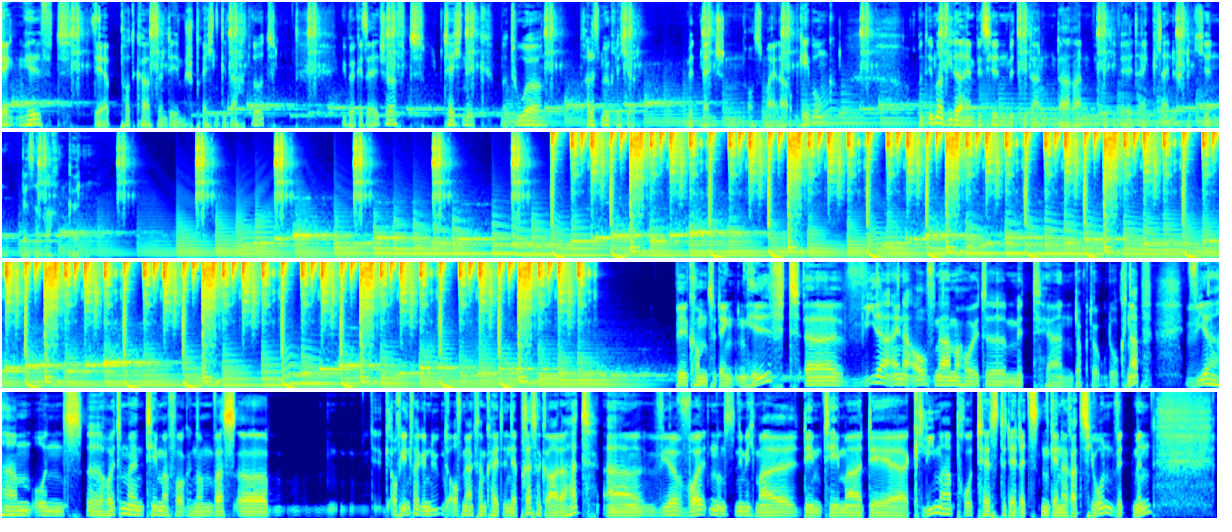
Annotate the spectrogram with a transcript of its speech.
Denken hilft, der Podcast, in dem sprechend gedacht wird. Über Gesellschaft, Technik, Natur, alles Mögliche. Mit Menschen aus meiner Umgebung. Und immer wieder ein bisschen mit Gedanken daran, wie wir die Welt ein kleines Stückchen besser machen können. Willkommen zu Denken hilft. Äh, wieder eine Aufnahme heute mit Herrn Dr. Udo Knapp. Wir haben uns äh, heute mal ein Thema vorgenommen, was äh, auf jeden Fall genügend Aufmerksamkeit in der Presse gerade hat. Äh, wir wollten uns nämlich mal dem Thema der Klimaproteste der letzten Generation widmen.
